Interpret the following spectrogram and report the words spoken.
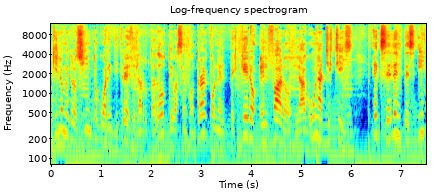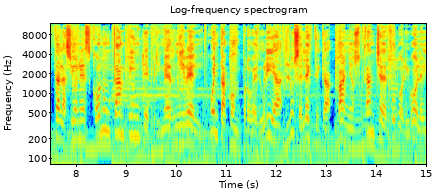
Kilómetro 143 de la ruta 2 te vas a encontrar con el pesquero El Faro, Laguna Chichis. Excelentes instalaciones con un camping de primer nivel. Cuenta con proveeduría, luz eléctrica, baños, cancha de fútbol y vóley,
